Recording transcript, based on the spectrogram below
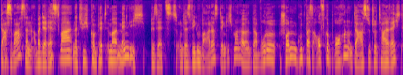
Das war's dann. Aber der Rest war natürlich komplett immer männlich besetzt. Und deswegen war das, denke ich mal, da, da wurde schon gut was aufgebrochen und da hast du total recht.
